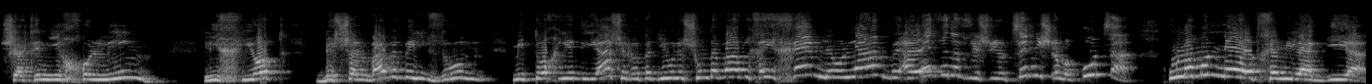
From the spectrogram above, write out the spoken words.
שאתם יכולים לחיות בשלווה ובאיזון מתוך ידיעה שלא תגיעו לשום דבר בחייכם לעולם והאבל הזה שיוצא משם החוצה הוא לא מונע אתכם מלהגיע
